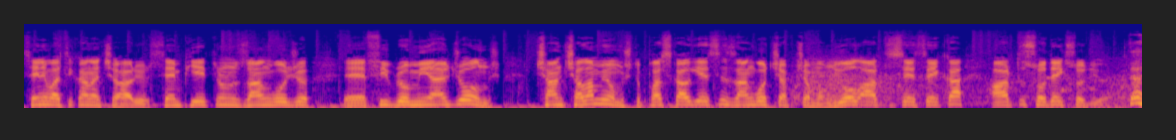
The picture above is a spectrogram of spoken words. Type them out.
Seni Vatikan'a çağırıyor. San Pietro'nun zangocu e, fibromiyalci olmuş. Çan çalamıyormuştu. Pascal gelsin zangoç yapacağım onu. Yol artı SSK artı Sodexo diyor. Heh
